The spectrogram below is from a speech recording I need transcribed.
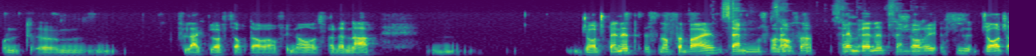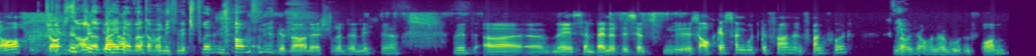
Und ähm, vielleicht läuft es auch darauf hinaus, weil danach George Bennett ist noch dabei, Sam, muss man Sam, auch sagen. Sam, Sam Bennett, Sam sorry. George auch. George ist auch dabei, genau. der wird aber nicht mitsprinten, glauben wir. Genau, der sprintet nicht mehr mit. Aber äh, nee, Sam Bennett ist jetzt, ist auch gestern gut gefahren in Frankfurt. Ist, glaube ja. ich, auch in einer guten Form.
